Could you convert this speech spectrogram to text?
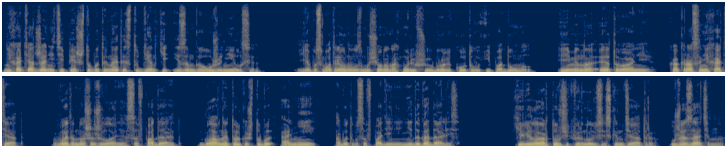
Не хотят же они теперь, чтобы ты на этой студентке из МГУ женился. Я посмотрел на возмущенно нахмурившую брови Котову и подумал. Именно этого они как раз и не хотят. В этом наши желания совпадают. Главное только, чтобы они об этом совпадении не догадались. Кирилл и Артурчик вернулись из кинотеатра уже затемно.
